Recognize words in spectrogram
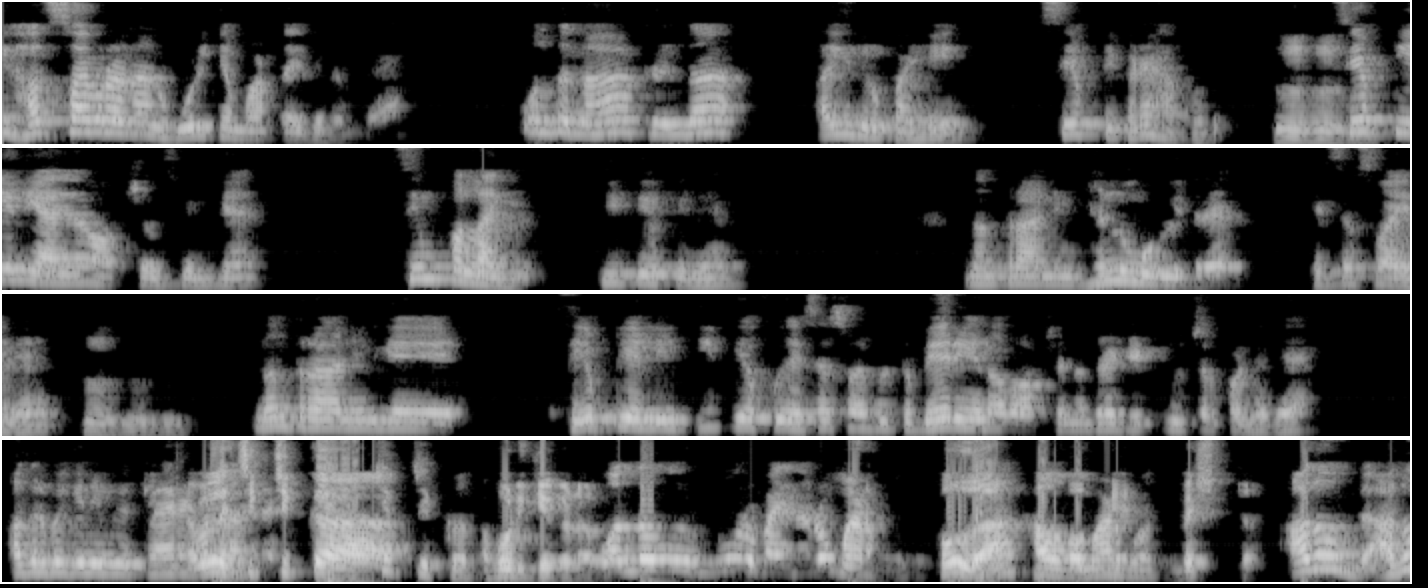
ಈಗ ಹತ್ತು ಸಾವಿರ ನಾನು ಹೂಡಿಕೆ ಮಾಡ್ತಾ ಇದ್ದೀನಿ ಅಂದ್ರೆ ಒಂದು ನಾಲ್ಕರಿಂದ ಐದು ರೂಪಾಯಿ ಸೇಫ್ಟಿ ಕಡೆ ಹಾಕೋದು. ಸೇಫ್ಟಿಯಲ್ಲಿ ಯಾವ ಯಾವ್ಯಾವ ಆಪ್ಷನ್ಸ್ ನಿಮ್ಗೆ? ಸಿಂಪಲ್ ಆಗಿ ಪಿ ಪಿ ಎಫ್ ಇದೆ. ನಂತರ ನಿಮ್ಗೆ ಹೆಣ್ಣು ಮಗು ಇದ್ರೆ ಎಸ್ ಎಸ್ ವೈ ಇದೆ. ನಂತರ ನಿಮ್ಗೆ ಸೇಫ್ಟಿಯಲ್ಲಿ P P F S S Y ಬಿಟ್ಟು ಬೇರೆ ಏನಾದ್ರು ಆಪ್ಷನ್ ಅಂದ್ರೆ ಡೆಟ್ ಮ್ಯೂಚುವಲ್ ಫಂಡ್ ಇದೆ. ಅದ್ರ ಬಗ್ಗೆ ನಿಮ್ಗೆ ಕ್ಲಾರಿಟಿ ಚಿಕ್ಕ ಚಿಕ್ಕ ಚಿಕ್ಕ ಚಿಕ್ಕ ಹೂಡಿಕೆಗಳು. ಒಂದೊಂದು ನೂರು ರೂಪಾಯಿನಾದ್ರು ಮಾಡಬಹುದು ಹೌದಾ? ಹೌದು ಮಾಡಬಹುದು ಬೆಸ್ಟ್ ಅದು ಅದು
